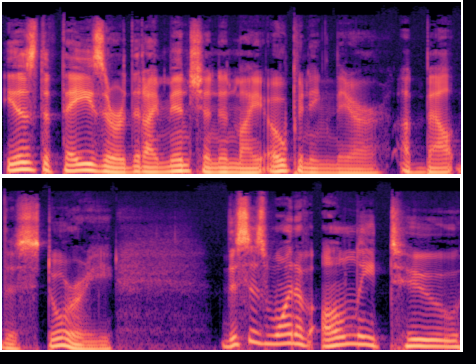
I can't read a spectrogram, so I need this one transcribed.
is the phaser that I mentioned in my opening there about this story. This is one of only two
